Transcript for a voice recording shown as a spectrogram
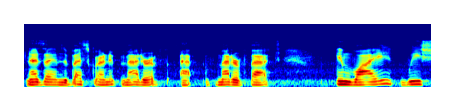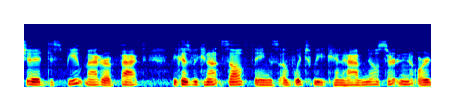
and as I am the best grounded matter of matter of fact and why we should dispute matter of fact because we cannot solve things of which we can have no certain or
